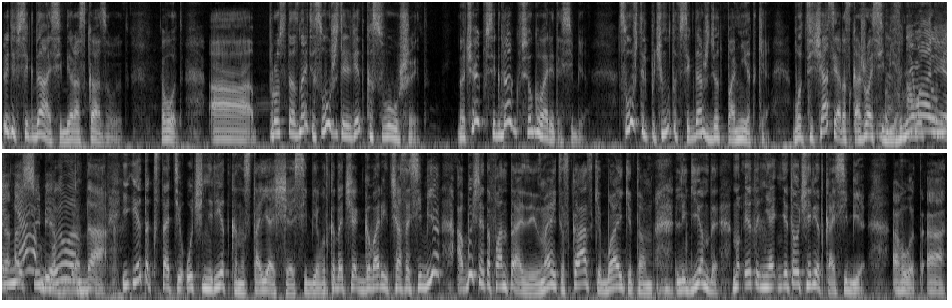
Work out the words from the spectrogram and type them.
люди всегда о себе рассказывают. Вот. А просто, знаете, слушатель редко слушает. Но человек всегда все говорит о себе. Слушатель почему-то всегда ждет пометки. Вот сейчас я расскажу о себе. Внимание А вот у меня о себе. было- Да. Да. И это, кстати, очень редко настоящее о себе. Вот когда человек говорит сейчас о себе, обычно это фантазии, знаете, сказки, байки, там, легенды. Но это, не, это очень редко о себе. Вот. А,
